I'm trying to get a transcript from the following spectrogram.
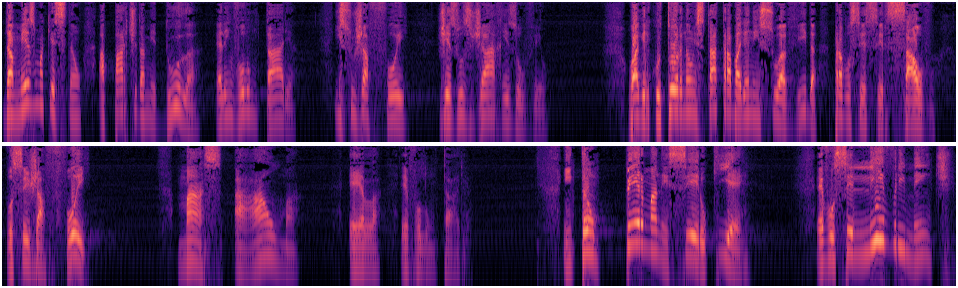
Da mesma questão, a parte da medula, ela é involuntária. Isso já foi, Jesus já resolveu. O agricultor não está trabalhando em sua vida para você ser salvo. Você já foi. Mas a alma, ela é voluntária. Então, permanecer o que é? É você livremente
